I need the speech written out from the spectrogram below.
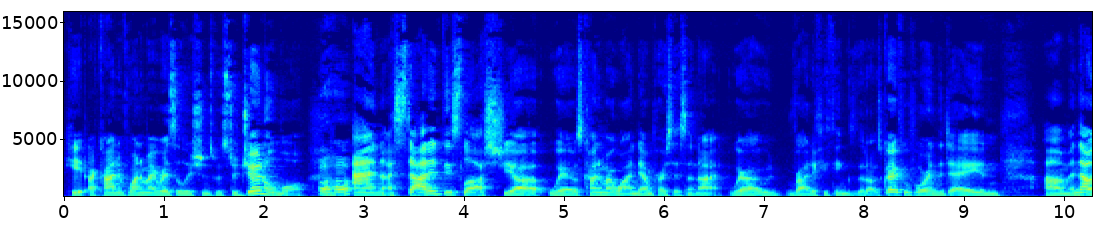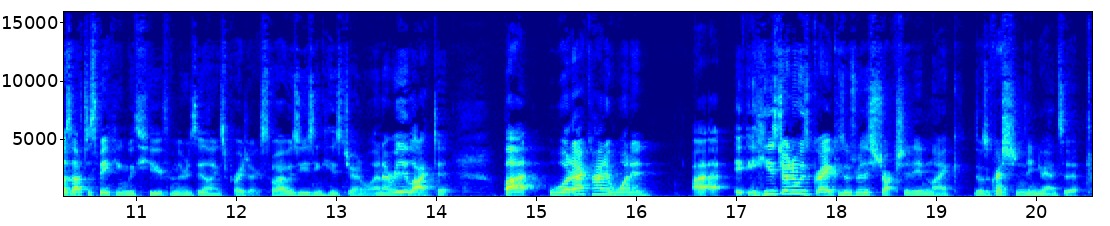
hit, I kind of one of my resolutions was to journal more. Uh-huh. And I started this last year where it was kind of my wind down process at night, where I would write a few things that I was grateful for in the day, and um, and that was after speaking with Hugh from the Resilience Project. So I was using his journal, and I really liked it. But what I kind of wanted uh, his journal was great because it was really structured in like there was a question and you answered it.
